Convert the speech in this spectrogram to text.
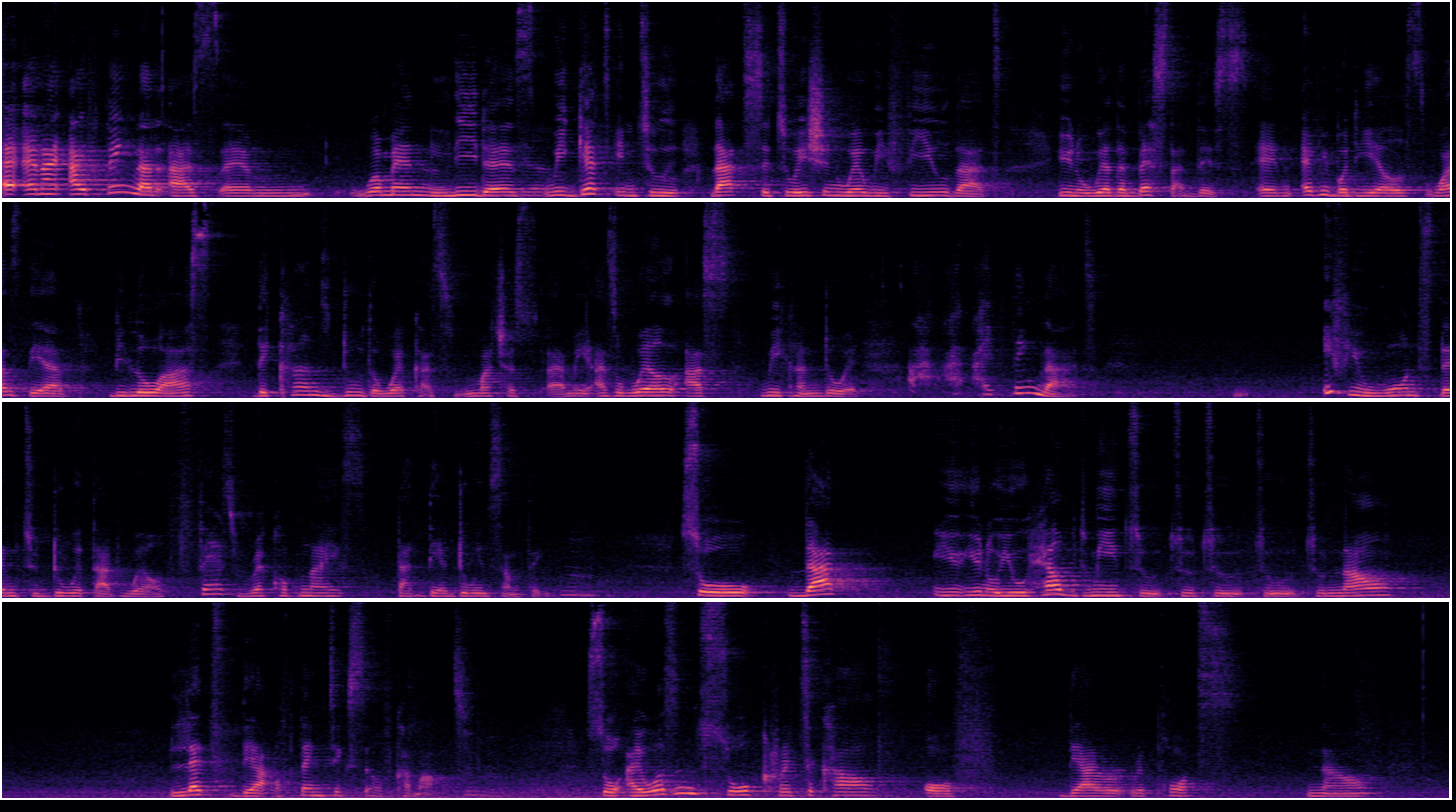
and I, I, think that as um, women leaders, yeah. we get into that situation where we feel that you know, we're the best at this. And everybody else, once they are below us, they can't do the work as much as, I mean, as well as we can do it. I, I think that if you want them to do it that well, first recognize that they're doing something. Mm. So that, you, you know, you helped me to, to, to, to, to now let their authentic self come out. Mm. So I wasn't so critical of their reports now.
